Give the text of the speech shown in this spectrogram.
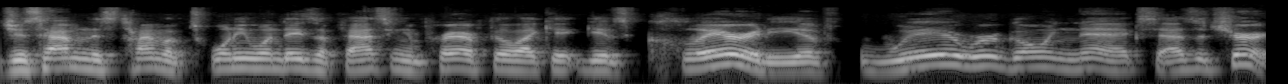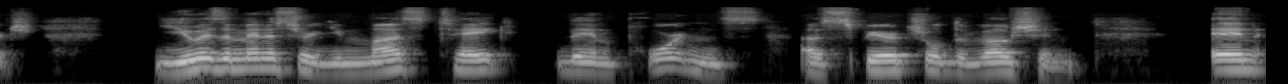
just having this time of 21 days of fasting and prayer, I feel like it gives clarity of where we're going next as a church. You, as a minister, you must take the importance of spiritual devotion. And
